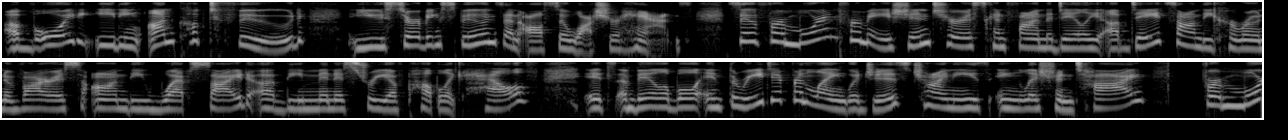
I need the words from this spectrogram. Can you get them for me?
avoid eating uncooked food, use serving spoons, and also wash your hands. So, for more information, tourists can find the daily updates on the coronavirus on the website of the Ministry of Public Health. It's available in three different languages Chinese, English, and Thai. For more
